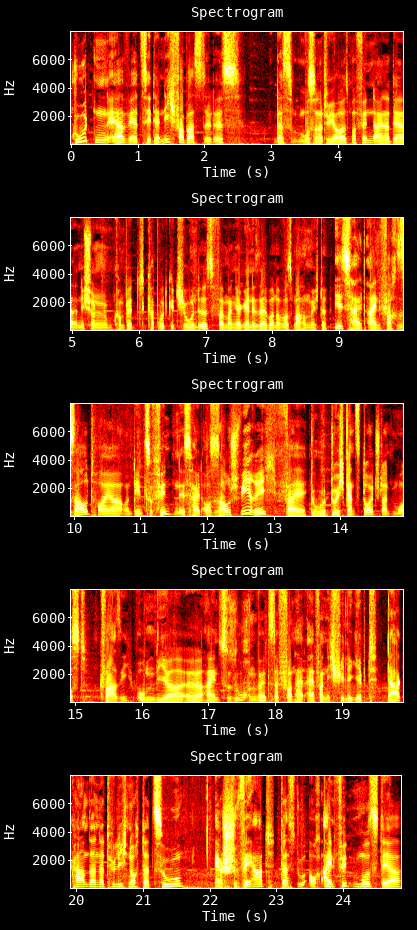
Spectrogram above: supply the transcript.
guten RWC, der nicht verbastelt ist, das musst du natürlich auch erstmal finden. Einer, der nicht schon komplett kaputt getuned ist, weil man ja gerne selber noch was machen möchte, ist halt einfach sauteuer und den zu finden ist halt auch sau schwierig, weil du durch ganz Deutschland musst, quasi, um dir äh, einen zu suchen, weil es davon halt einfach nicht viele gibt. Da kam dann natürlich noch dazu, erschwert, dass du auch einen finden musst, der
